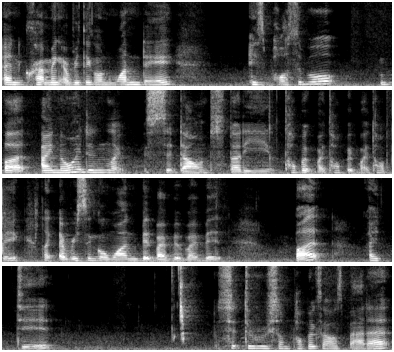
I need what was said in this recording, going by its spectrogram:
and cramming everything on one day is possible but I know I didn't like sit down to study topic by topic by topic, like every single one bit by bit by bit. But I did sit through some topics I was bad at.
